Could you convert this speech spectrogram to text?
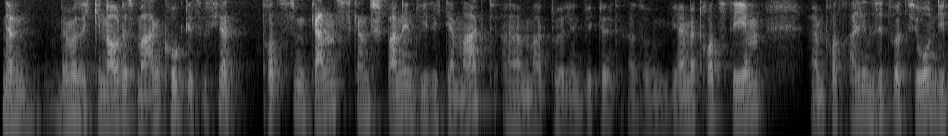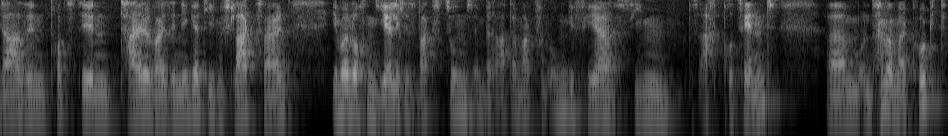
Ja, wenn man sich genau das mal anguckt, es ist ja trotzdem ganz, ganz spannend, wie sich der Markt ähm, aktuell entwickelt. Also wir haben ja trotzdem, ähm, trotz all den Situationen, die da sind, trotz den teilweise negativen Schlagzeilen, immer noch ein jährliches Wachstum im Beratermarkt von ungefähr sieben bis acht Prozent. Ähm, und wenn man mal guckt,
